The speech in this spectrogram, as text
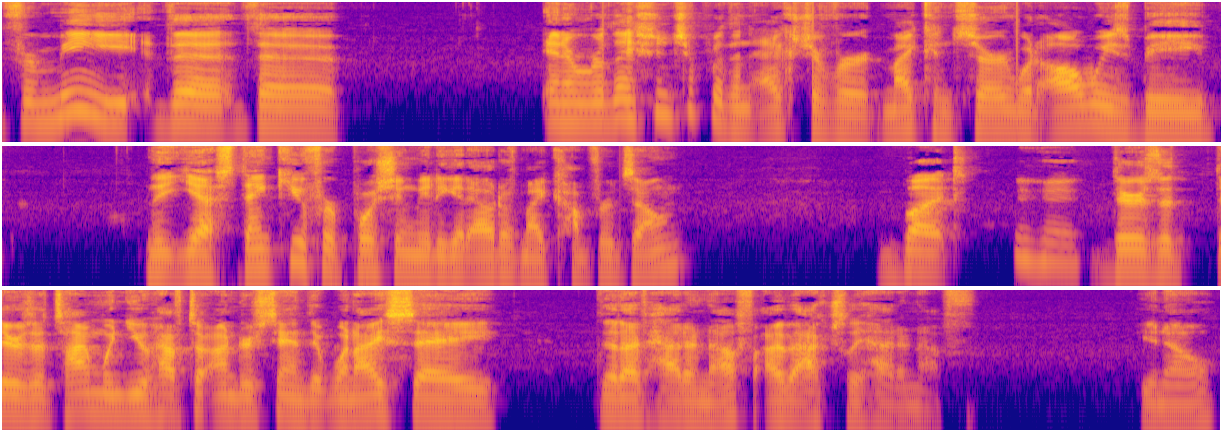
for me, the the in a relationship with an extrovert, my concern would always be that yes, thank you for pushing me to get out of my comfort zone, but mm-hmm. there's a there's a time when you have to understand that when I say that I've had enough, I've actually had enough. You know,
